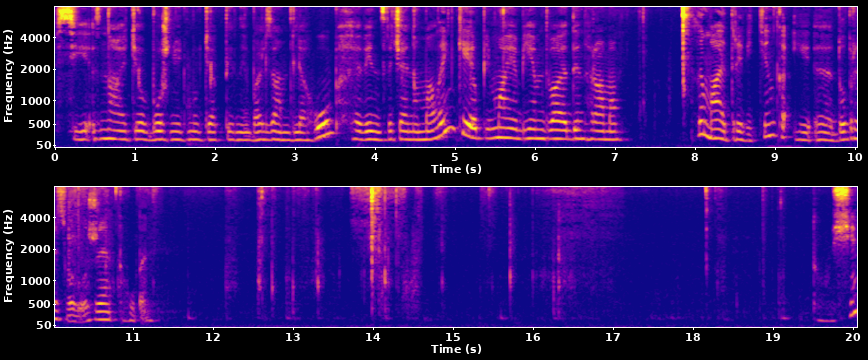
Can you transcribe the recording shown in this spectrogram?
Всі знають і обожнюють мультиактивний бальзам для губ. Він, звичайно, маленький, має об'єм 2,1 грама, але має три відтінка і е, добре зволожує губи. Туші.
